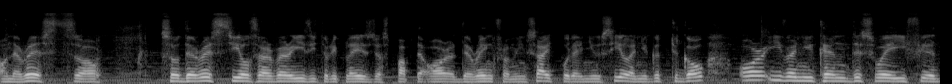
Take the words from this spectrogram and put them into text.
on the wrist so so the wrist seals are very easy to replace. Just pop the or the ring from inside put a new seal and you're good to go. Or even you can this way if you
